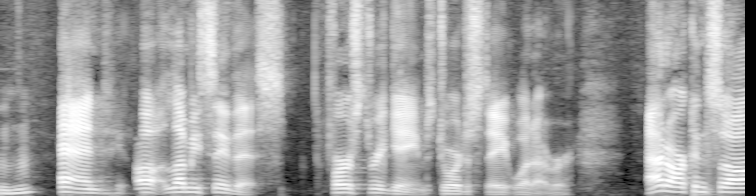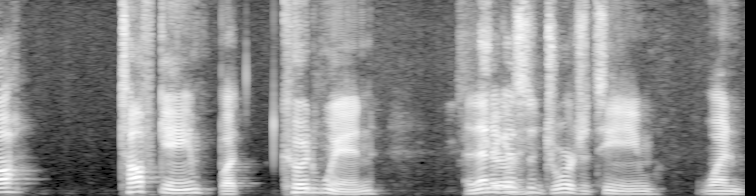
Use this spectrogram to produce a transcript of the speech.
Mm-hmm. And uh, let me say this: first three games, Georgia State, whatever. At Arkansas, tough game, but could win. And then sure. against the Georgia team, when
